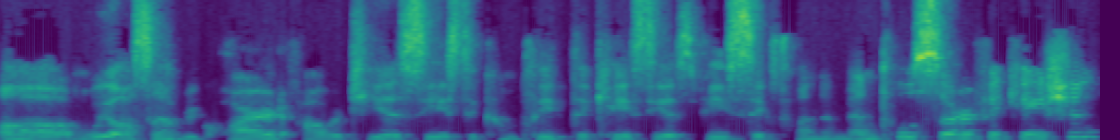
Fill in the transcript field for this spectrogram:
uh, we also have required our TSCs to complete the KCS V6 fundamentals certification.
